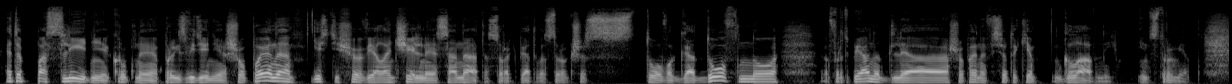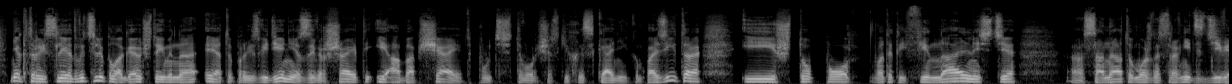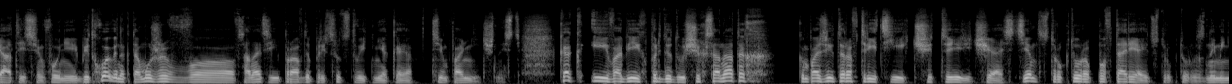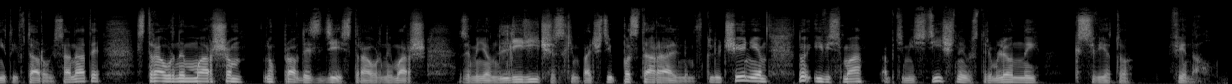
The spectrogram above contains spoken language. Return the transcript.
Это последнее крупное произведение Шопена. Есть еще виолончельная соната 45-46 годов, но фортепиано для Шопена все-таки главный инструмент. Некоторые исследователи полагают, что именно это произведение завершает и обобщает путь творческих исканий композитора, и что по вот этой финальности сонату можно сравнить с девятой симфонией Бетховена. К тому же в, в сонате и правда присутствует некая симфоничность. Как и в обеих предыдущих сонатах, композитора в третьей четыре части. Структура повторяет структуру знаменитой второй сонаты с траурным маршем. Ну, правда, здесь траурный марш заменен лирическим, почти пасторальным включением, но и весьма оптимистичный, устремленный к свету финал.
